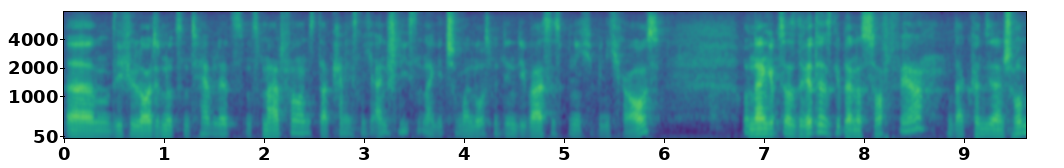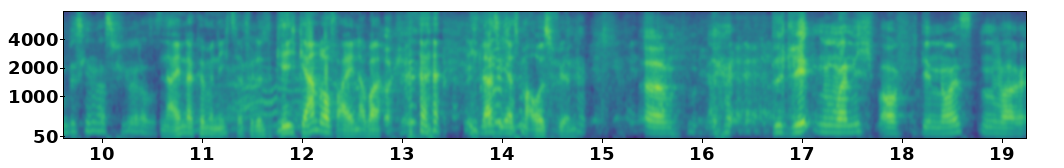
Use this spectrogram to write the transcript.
ähm, wie viele Leute nutzen Tablets und Smartphones? Da kann ich es nicht anschließen. Da geht schon mal los mit den Devices, bin ich, bin ich raus. Und dann gibt es das dritte, es gibt eine Software. Da können Sie dann schon ein bisschen was für. Nein, da können wir nichts dafür. Da gehe ich gern drauf ein, aber okay. ich lasse Sie erstmal ausführen. ähm, die geht nun mal nicht auf den neuesten Vari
